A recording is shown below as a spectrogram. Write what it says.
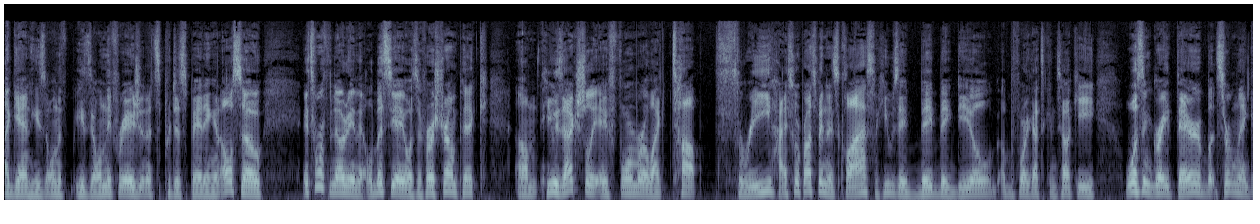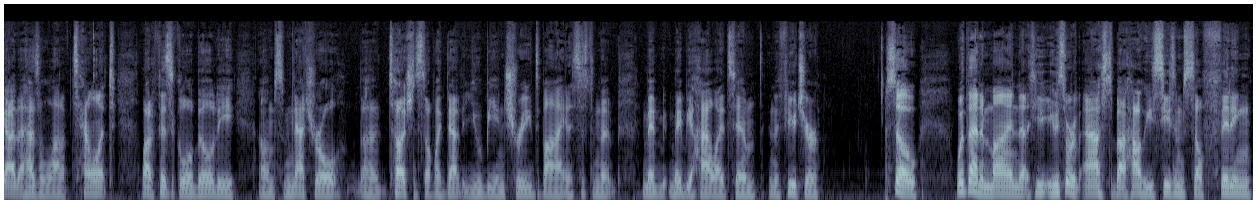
again, he's only he's the only free agent that's participating, and also it's worth noting that Labissiere was a first round pick. Um, he was actually a former like top three high school prospect in his class. Like he was a big big deal before he got to Kentucky. wasn't great there, but certainly a guy that has a lot of talent, a lot of physical ability, um, some natural uh, touch and stuff like that that you would be intrigued by in a system that maybe, maybe highlights him in the future. So with that in mind, uh, he, he was sort of asked about how he sees himself fitting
